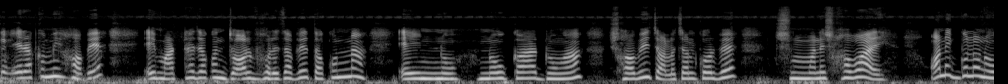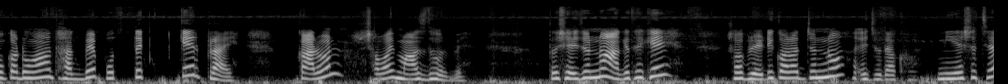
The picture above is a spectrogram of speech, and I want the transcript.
তো এরকমই হবে। এই মাঠটা যখন জল ভরে যাবে, তখন না এই নৌকা, ডোঙা সবই চলাচল করবে। মানে সবাই, অনেকগুলো নৌকা, ডোঙা থাকবে প্রত্যেকের প্রায়। কারণ সবাই মাছ ধরবে। তো সেই জন্য আগে থেকেই সব রেডি করার জন্য এই যে দেখো, নিয়ে এসেছে।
